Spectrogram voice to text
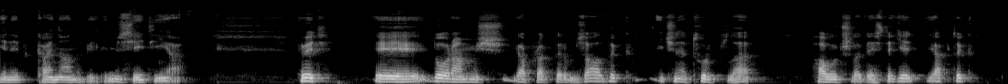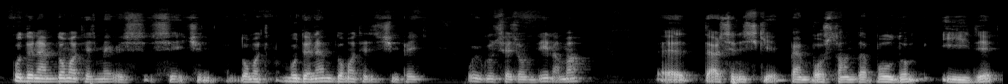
yine kaynağını bildiğimiz zeytinyağı. Evet e, doğranmış yapraklarımızı aldık. İçine turpla havuçla destek yaptık. Bu dönem domates meyvesi için domates, bu dönem domates için pek uygun sezon değil ama e, derseniz ki ben bostanda buldum iyiydi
